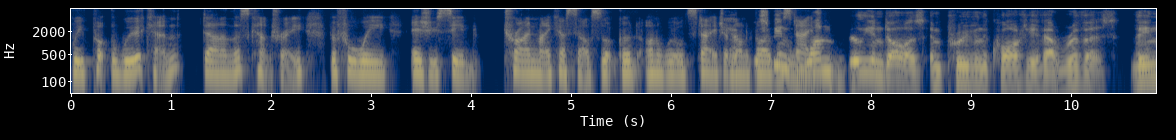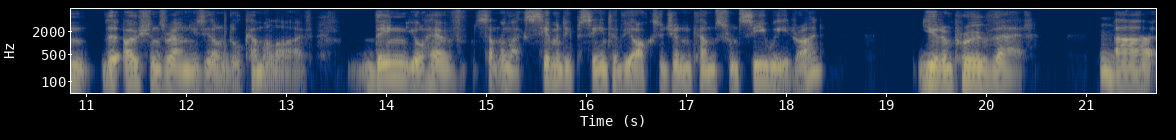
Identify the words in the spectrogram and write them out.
we put the work in down in this country before we, as you said, try and make ourselves look good on a world stage and Yeah, on a global spend stage. one billion dollars improving the quality of our rivers, then the oceans around New Zealand will come alive. Then you'll have something like seventy percent of the oxygen comes from seaweed, right? You'd improve that. Mm. Uh,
